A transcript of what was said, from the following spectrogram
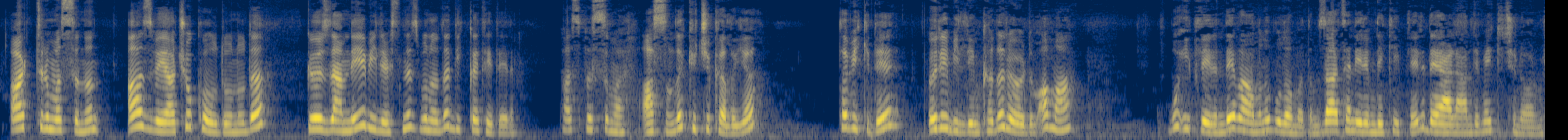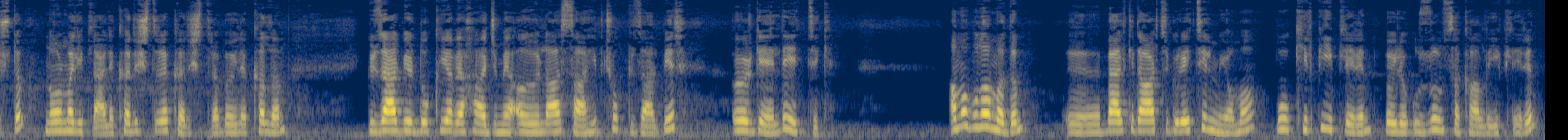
arttırmasının az veya çok olduğunu da gözlemleyebilirsiniz. Buna da dikkat edelim. Paspasımı aslında küçük halıyı tabii ki de örebildiğim kadar ördüm ama bu iplerin devamını bulamadım. Zaten elimdeki ipleri değerlendirmek için örmüştüm. Normal iplerle karıştıra karıştıra böyle kalın, güzel bir dokuya ve hacme ağırlığa sahip çok güzel bir örgü elde ettik. Ama bulamadım. Ee, belki de artık üretilmiyor mu? Bu kirpi iplerin, böyle uzun sakallı iplerin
